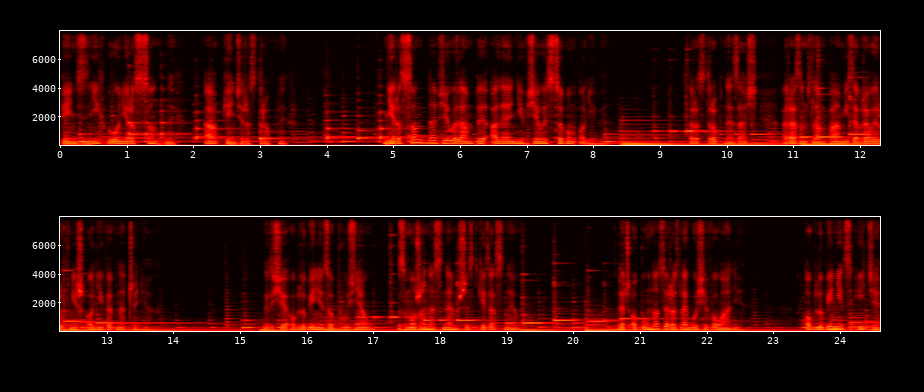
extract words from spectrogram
Pięć z nich było nierozsądnych, a pięć roztropnych. Nierozsądne wzięły lampy, ale nie wzięły z sobą oliwy. Roztropne zaś razem z lampami zabrały również oliwę w naczyniach. Gdy się oblubieniec opóźniał, zmożone snem wszystkie zasnęły. Lecz o północy rozległo się wołanie: Oblubieniec idzie,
